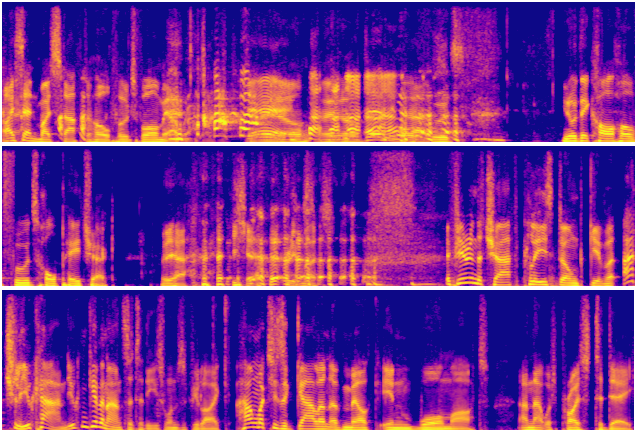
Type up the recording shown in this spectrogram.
I send my staff to Whole Foods for me. I would- I know. I know. Whole Foods. You know what they call Whole Foods? Whole paycheck. Yeah, yeah, pretty much. If you're in the chat, please don't give it. Actually, you can. You can give an answer to these ones if you like. How much is a gallon of milk in Walmart? And that was priced today.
